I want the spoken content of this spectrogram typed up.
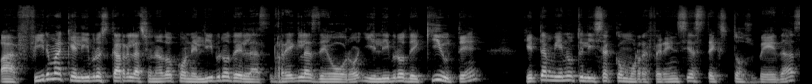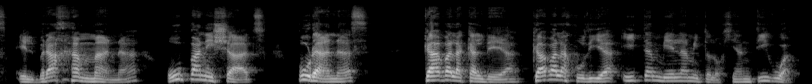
afirma que el libro está relacionado con el libro de las reglas de oro y el libro de Kyute, que también utiliza como referencias textos Vedas, el Brahmana, Upanishads, Puranas, Cábala caldea, Cábala judía y también la mitología antigua.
